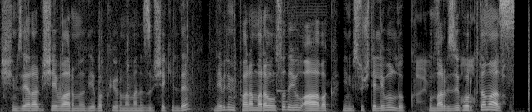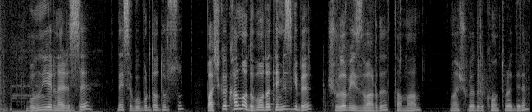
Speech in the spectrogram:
İşimize yarar bir şey var mı diye bakıyorum hemen hızlı bir şekilde. Ne bileyim para mara olsa da yol. Aa bak yeni bir suç deliği bulduk. Bunlar bizi korkutamaz. Bunun yeri neresi? Neyse bu burada dursun. Başka kalmadı. Bu oda temiz gibi. Şurada bir iz vardı. Tamam. Hemen şurada bir kontrol edelim.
